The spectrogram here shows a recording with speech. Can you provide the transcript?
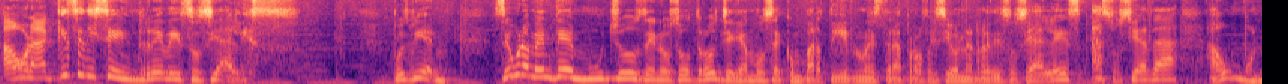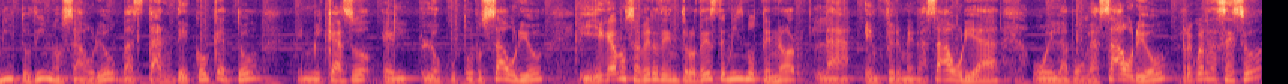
Ahora, ¿qué se dice en redes sociales? Pues bien, Seguramente muchos de nosotros llegamos a compartir nuestra profesión en redes sociales asociada a un bonito dinosaurio bastante coqueto, en mi caso el locutor saurio, y llegamos a ver dentro de este mismo tenor la enfermera sauria o el abogasaurio. ¿Recuerdas eso?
